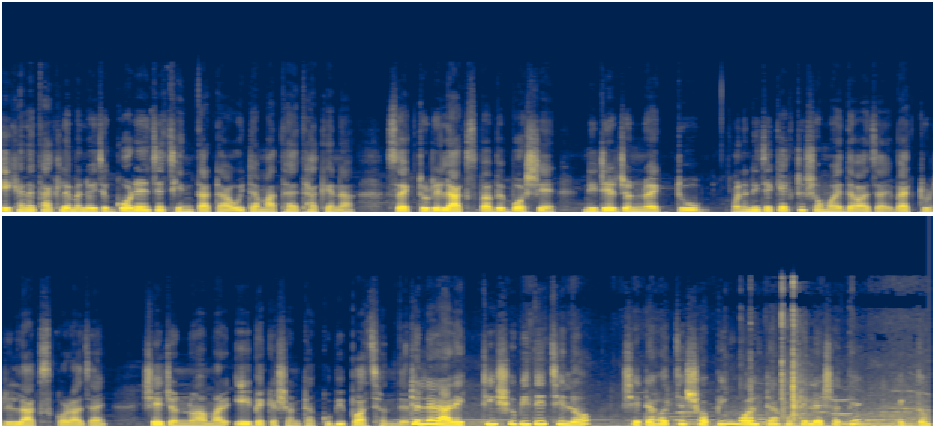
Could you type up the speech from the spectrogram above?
এখানে থাকলে মানে ওই যে গড়ের যে চিন্তাটা, ওইটা মাথায় থাকে না। সো একটু রিল্যাক্সভাবে বসে নিজের জন্য একটু মানে নিজেকে একটু সময় দেওয়া যায় বা একটু রিল্যাক্স করা যায়। সেই জন্য আমার এই ভ্যাকেশনটা খুবই পছন্দের। হোটেলের আরেকটি সুবিধে ছিল সেটা হচ্ছে শপিং মলটা হোটেলের সাথে একদম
